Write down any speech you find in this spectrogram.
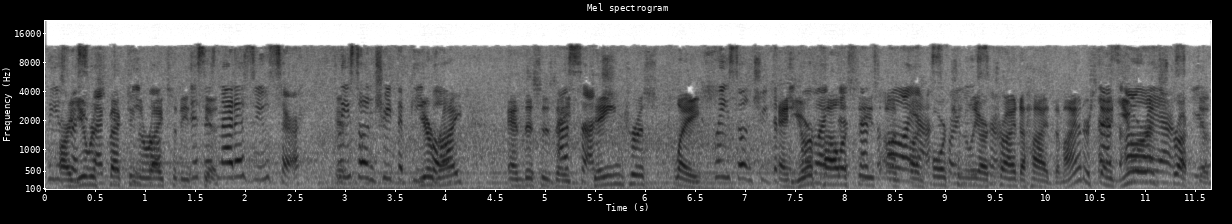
Please Are you respect respecting the people. rights of these this kids? is not a zoo, sir. Please don't treat the people. You're right, and this is a such. dangerous place. Please don't treat the and people your like policies, this. I un- unfortunately, you, are trying to hide them. I understand That's you were I ask instructed.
